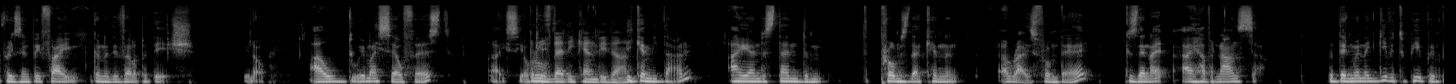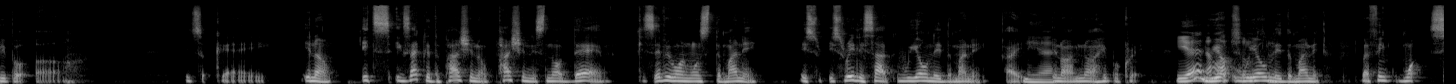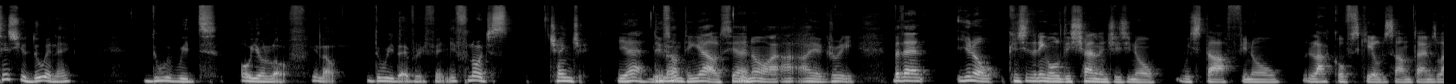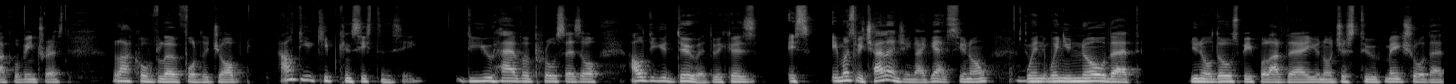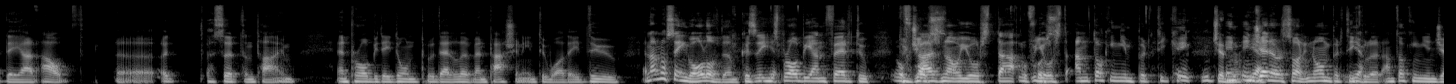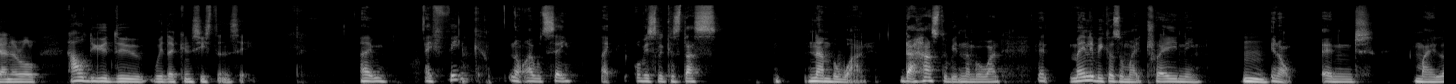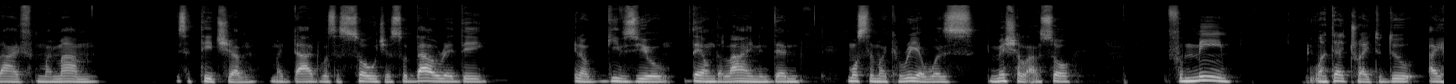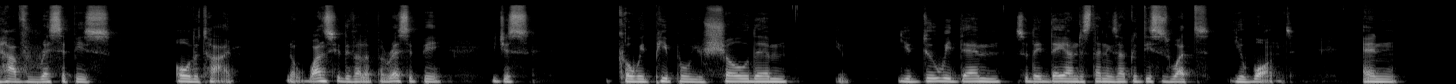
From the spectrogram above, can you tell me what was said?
for example, if I'm going to develop a dish, you know, I'll do it myself first. I see, okay, Prove that it can be done. it can be done. I understand the, the problems that can arise from there because then I, I have an answer. But then when I give it to people and people, oh, it's okay. You know, it's exactly the passion. Or passion is not there because everyone wants the money. It's it's really sad. We all need the money. I, Yeah. you know, I'm not a hypocrite. yeah, no, we, all- absolutely. we all need the money. But I think what, since you're doing it, do it with all your love. You know, do it everything. If not, just change it. Yeah, do you know? something else. Yeah, no, I, I I agree. But then, you know, considering all these challenges, you know, with staff, you know, lack of skills sometimes, lack of interest, lack of love for the job, how do you keep consistency? Do you have a process or how do you do it? Because it's it must be challenging, I guess, you know, when when you know that, you know, those people are there, you know, just to make sure that they are out uh, at a certain time and probably they don't put that love and passion into what they do. And I'm not saying all of them because it's probably unfair to, to judge now your staff. Your st- I'm talking in particular. In- in general, in, yeah. general, sorry, not in particular. I'm talking in general. How do you do with the consistency? I'm I think no, I would say like obviously because that's number one. That has to be number one, and mainly because of my training, mm. you know, and my life. My mom is a teacher. My dad was a soldier, so that already, you know, gives you there on the line. And then most of my career was in Michelin. So for me, what I try to do, I have recipes all the time. You know, once you develop a recipe, you just go with people, you show them, you you do with them so that they understand exactly this is what you want. And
